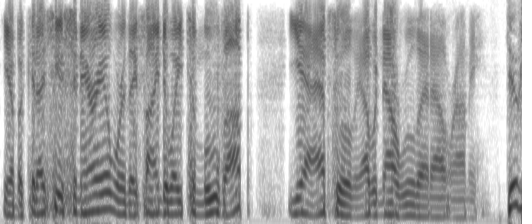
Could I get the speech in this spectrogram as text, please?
you know, but could I see a scenario where they find a way to move up? Yeah, absolutely. I would now rule that out, Rami. Duke,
